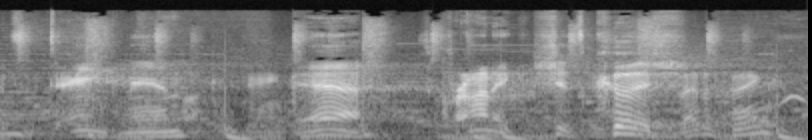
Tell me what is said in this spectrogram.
it's dank, man. Fucking dank. Yeah. It's chronic. Shit's kush. Is that a thing?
